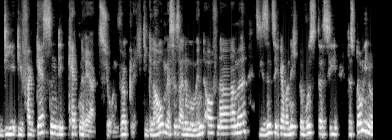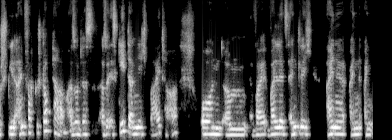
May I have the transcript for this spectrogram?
die, die vergessen die Kettenreaktion wirklich. Die glauben, es ist eine Momentaufnahme. Sie sind sich aber nicht bewusst, dass sie das Dominospiel einfach gestoppt haben. Also, das, also es geht dann nicht weiter. Und ähm, weil, weil letztendlich eine, ein, ein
